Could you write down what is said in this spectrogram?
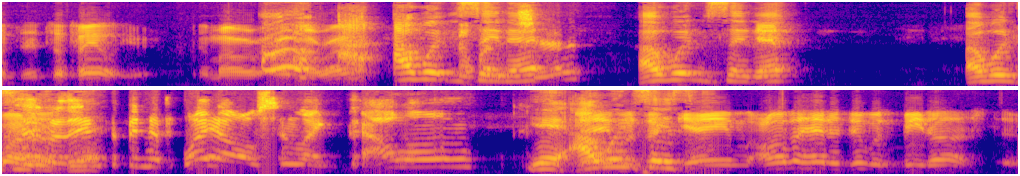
It's, it's a failure. Am I, am I, oh, I right? I wouldn't say that. I wouldn't say that. I wouldn't say Well, Dude, that. They haven't been to playoffs in like how long? Yeah, I It wouldn't was say a game. All they had to do was beat us, dude.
